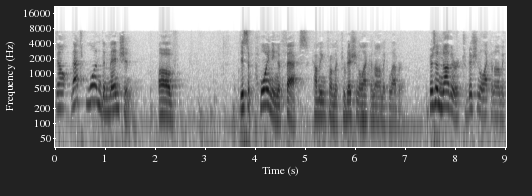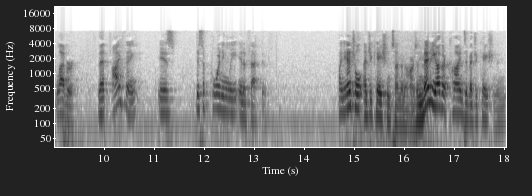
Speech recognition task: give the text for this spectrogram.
Now, that's one dimension of disappointing effects coming from a traditional economic lever. Here's another traditional economic lever that I think is disappointingly ineffective. Financial education seminars and many other kinds of education, and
